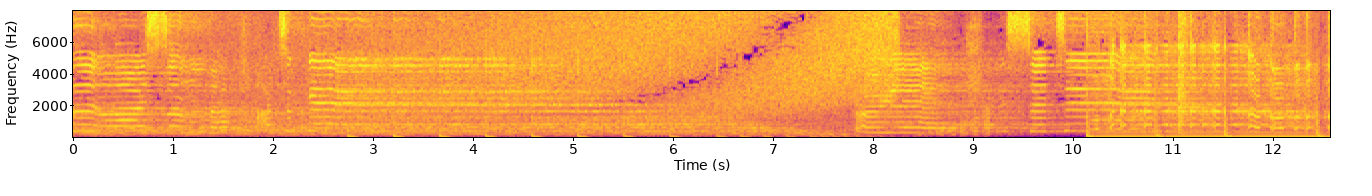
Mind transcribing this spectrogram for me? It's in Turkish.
hatırlarsın da artık geç Öyle hissettim.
